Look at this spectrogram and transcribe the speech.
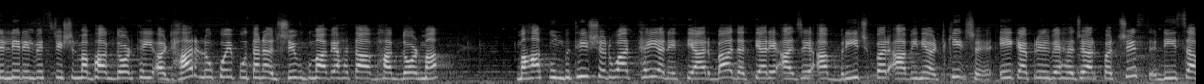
દિલ્હી રેલવે સ્ટેશનમાં ભાગદોડ થઈ અઢાર લોકોએ પોતાના જીવ ગુમાવ્યા હતા ભાગદોડમાં. મહાકુંભથી શરૂઆત થઈ અને ત્યારબાદ અત્યારે આજે આ બ્રિજ પર આવીને અટકી છે. એક એપ્રિલ બે હજાર પચીસ ડીસા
